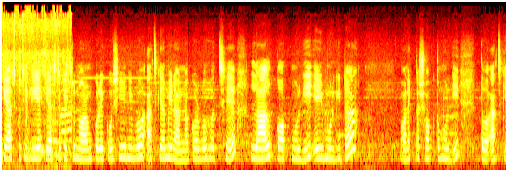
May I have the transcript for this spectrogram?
পেঁয়াজ কুচি দিয়ে পেঁয়াজটাকে একটু নরম করে কষিয়ে নিব। আজকে আমি রান্না করব হচ্ছে লাল কক মুরগি। এই মুরগিটা অনেকটা শক্ত মুরগি। তো আজকে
